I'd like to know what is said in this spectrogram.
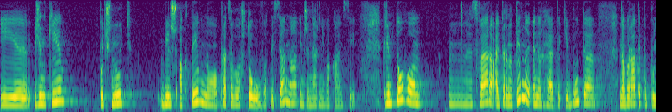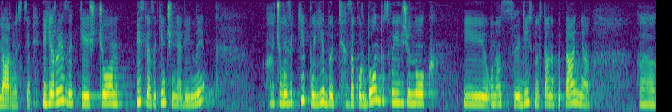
і жінки почнуть більш активно працевлаштовуватися на інженерні вакансії. Крім того, сфера альтернативної енергетики буде набирати популярності. І є ризики, що після закінчення війни чоловіки поїдуть за кордон до своїх жінок, і у нас дійсно стане питання е,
